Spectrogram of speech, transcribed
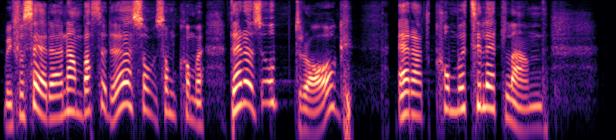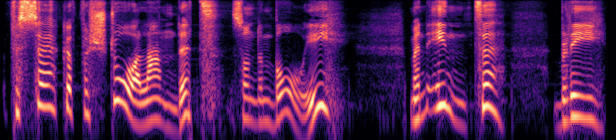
vi får se, det är en ambassadör som, som kommer. Deras uppdrag är att komma till ett land, försöka förstå landet som de bor i. Men inte bli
